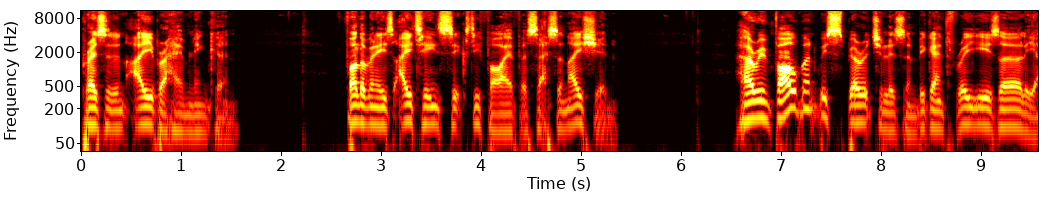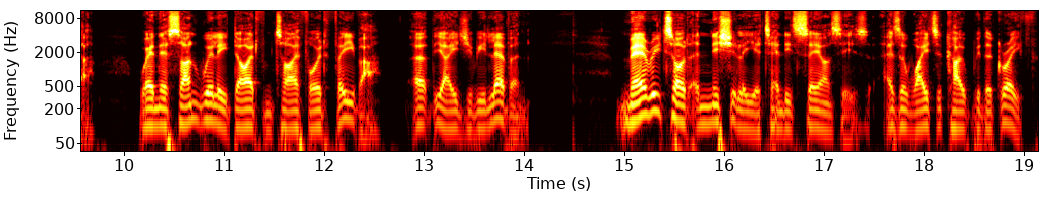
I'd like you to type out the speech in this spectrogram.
President Abraham Lincoln, following his 1865 assassination. Her involvement with spiritualism began three years earlier when their son Willie died from typhoid fever at the age of 11. Mary Todd initially attended seances as a way to cope with her grief,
